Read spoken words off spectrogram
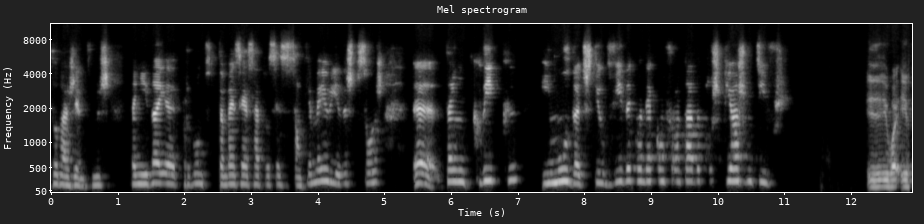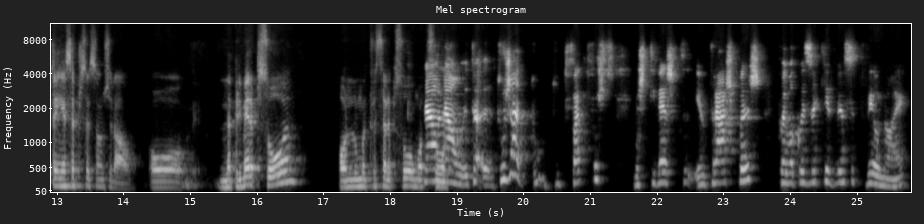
toda a gente, mas tenho ideia, pergunto também se é essa a tua sensação, que a maioria das pessoas tem um clique e muda de estilo de vida quando é confrontada pelos piores motivos. Eu, eu tenho essa percepção geral. Ou na primeira pessoa, ou numa terceira pessoa, uma não, pessoa. Não, não, tu já, tu, tu, de facto foste, mas tiveste, entre aspas, foi uma coisa que a doença te deu, não é?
